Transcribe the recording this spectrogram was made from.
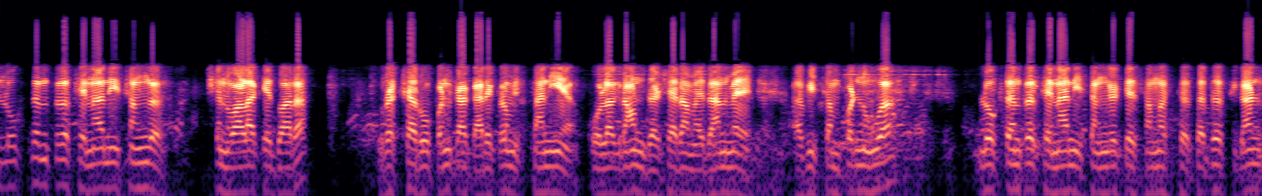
लोकतंत्र सेनानी संघ छिंदवाड़ा के द्वारा वृक्षारोपण का कार्यक्रम स्थानीय कोला ग्राउंड दशहरा मैदान में अभी संपन्न हुआ। लोकतंत्र सेनानी संघ के समस्त सदस्यगण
